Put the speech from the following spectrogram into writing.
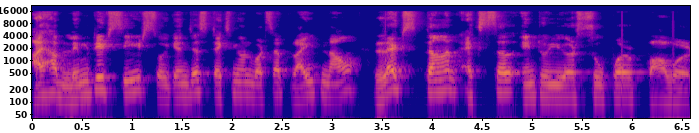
I have limited seats, so you can just text me on WhatsApp right now. Let's turn Excel into your superpower.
